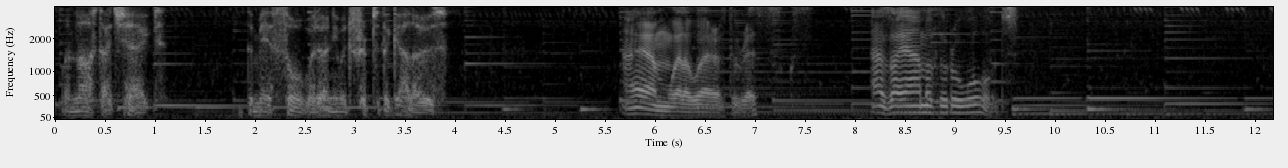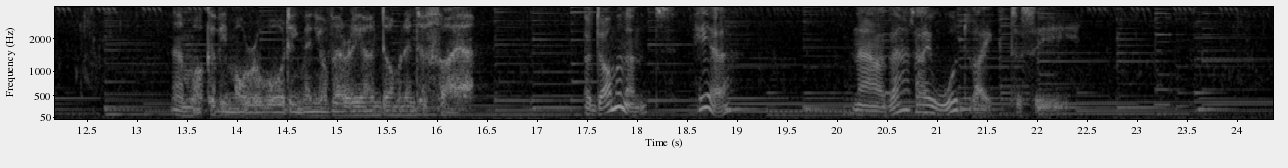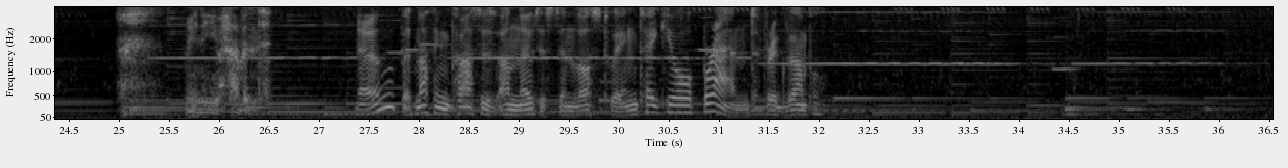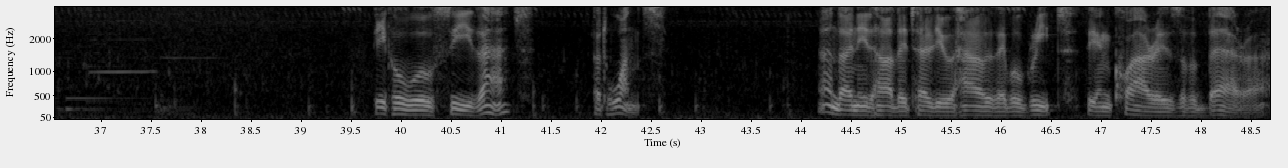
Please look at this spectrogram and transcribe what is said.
When last I checked, the mere thought would earn you a trip to the gallows. I am well aware of the risks, as I am of the rewards. And what could be more rewarding than your very own dominant of fire? A dominant? Here? Now that I would like to see. Meaning you haven't? No, but nothing passes unnoticed in Lostwing. Take your brand, for example. People will see that at once. And I need hardly tell you how they will greet the inquiries of a bearer.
